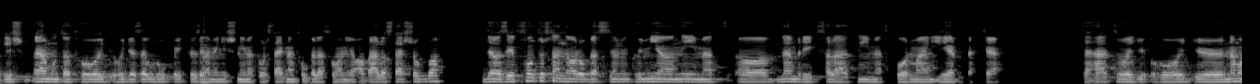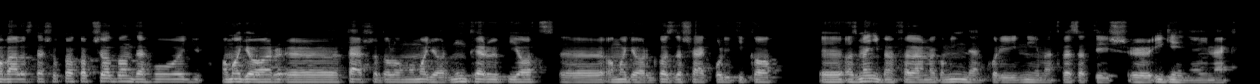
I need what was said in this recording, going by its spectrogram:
és elmondtad, hogy, hogy az európai közlemény és Németország nem fog beleszólni a választásokba, de azért fontos lenne arról beszélnünk, hogy mi a német, a nemrég felállt német kormány érdeke tehát, hogy, hogy nem a választásokkal kapcsolatban, de hogy a magyar társadalom, a magyar munkaerőpiac, a magyar gazdaságpolitika az mennyiben felel meg a mindenkori német vezetés igényeinek.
